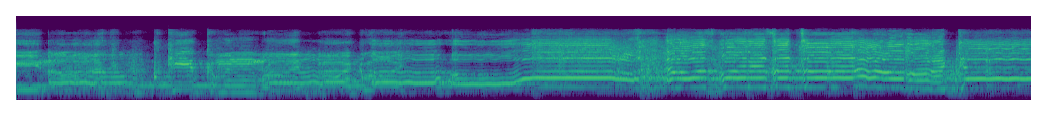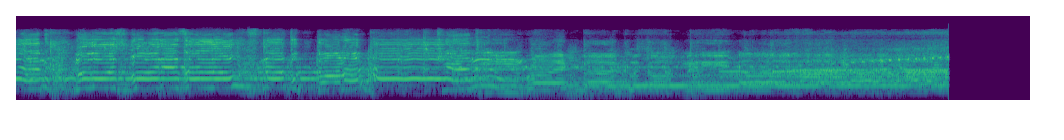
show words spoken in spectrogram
way up.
